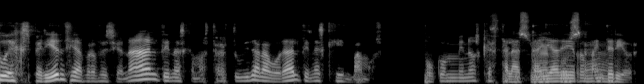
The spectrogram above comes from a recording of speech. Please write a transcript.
tu experiencia profesional, tienes que mostrar tu vida laboral, tienes que, vamos, poco menos que hasta la talla de ropa interior.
